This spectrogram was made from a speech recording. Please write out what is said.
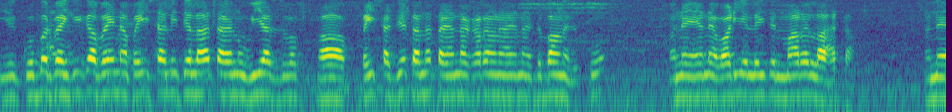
એ ગોબરભાઈ ગીગાભાઈના પૈસા લીધેલા હતા, એનું વ્યાજ પૈસા દેતા નહોતા એના કારણે એને દબાણ હતું અને એને વાડીએ લઈ જઈને મારેલા હતા. અને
